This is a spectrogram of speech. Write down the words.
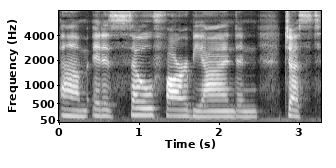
Um, it is so far beyond and just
